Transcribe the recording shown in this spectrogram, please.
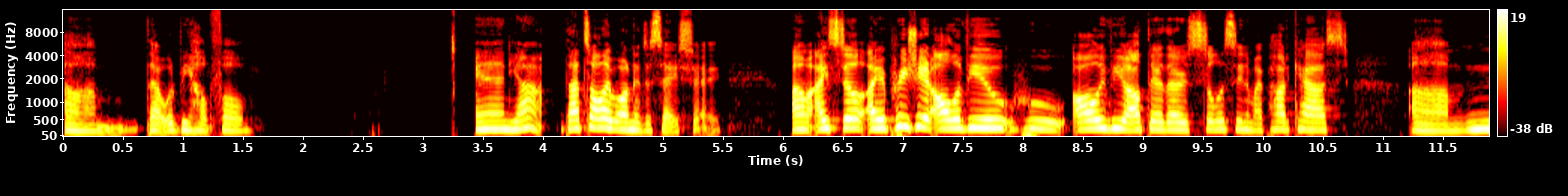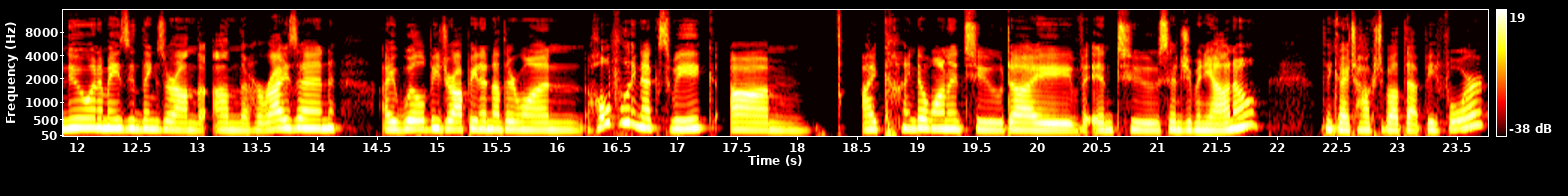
um, that would be helpful. And yeah, that's all I wanted to say today. Um, I still I appreciate all of you who all of you out there that are still listening to my podcast. Um, new and amazing things are on the on the horizon. I will be dropping another one hopefully next week. Um, I kind of wanted to dive into San Gimignano. I think I talked about that before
